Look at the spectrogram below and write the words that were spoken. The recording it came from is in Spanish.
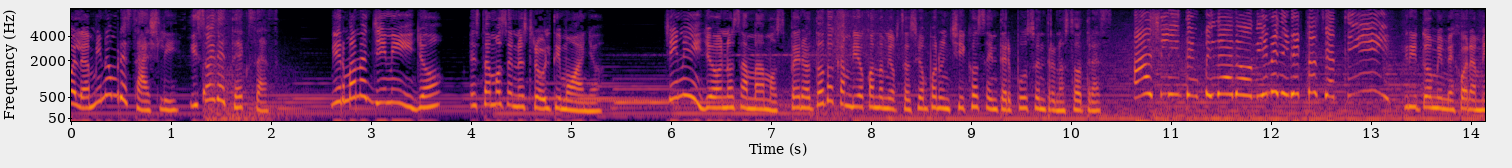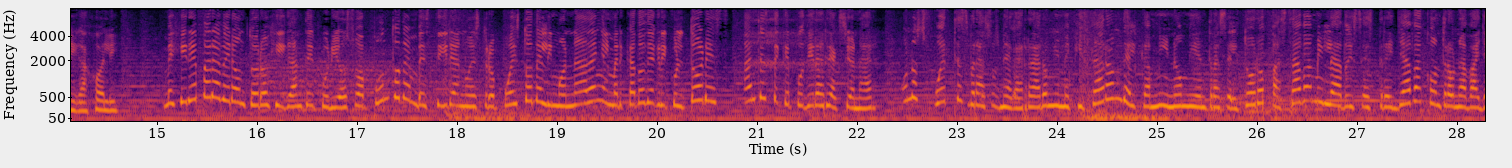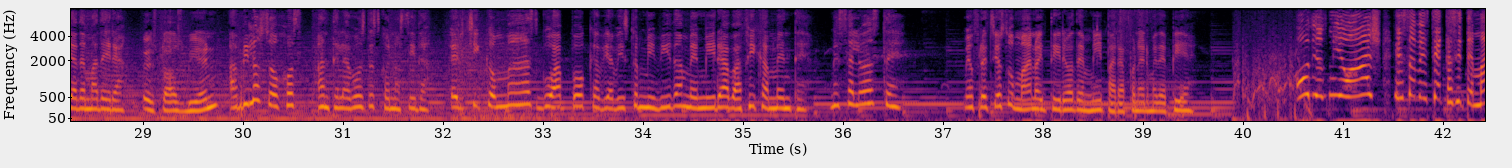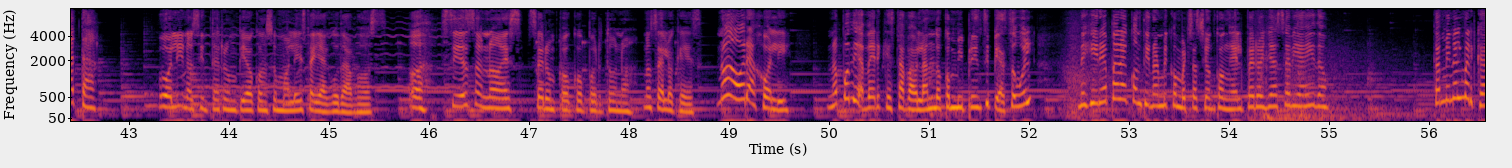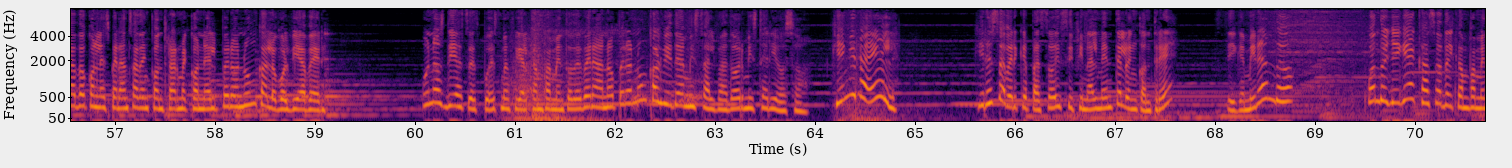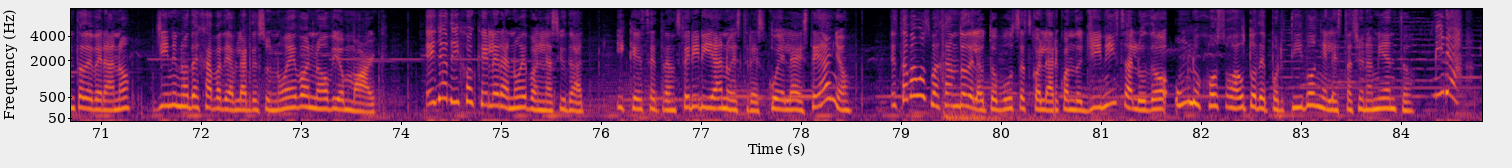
Hola, mi nombre es Ashley y soy de Texas. Mi hermana Ginny y yo estamos en nuestro último año. Ginny y yo nos amamos, pero todo cambió cuando mi obsesión por un chico se interpuso entre nosotras. Ashley, ten cuidado, viene directo hacia ti, gritó mi mejor amiga Holly. Me giré para ver a un toro gigante y furioso a punto de embestir a nuestro puesto de limonada en el mercado de agricultores. Antes de que pudiera reaccionar, unos fuertes brazos me agarraron y me quitaron del camino mientras el toro pasaba a mi lado y se estrellaba contra una valla de madera. ¿Estás bien? Abrí los ojos ante la voz desconocida. El chico más guapo que había visto en mi vida me miraba fijamente. ¿Me salvaste? Me ofreció su mano y tiró de mí para ponerme de pie. ¡Oh, Dios mío, Ash! Esa bestia casi te mata. Holly nos interrumpió con su molesta y aguda voz. Oh, si eso no es ser un poco oportuno, no sé lo que es. No ahora, Holly. ¿No podía ver que estaba hablando con mi príncipe azul? Me giré para continuar mi conversación con él, pero ya se había ido. Caminé al mercado con la esperanza de encontrarme con él, pero nunca lo volví a ver. Unos días después me fui al campamento de verano, pero nunca olvidé a mi salvador misterioso. ¿Quién era él? ¿Quieres saber qué pasó y si finalmente lo encontré? Sigue mirando. Cuando llegué a casa del campamento de verano, Ginny no dejaba de hablar de su nuevo novio Mark. Ella dijo que él era nuevo en la ciudad y que se transferiría a nuestra escuela este año. Estábamos bajando del autobús escolar cuando Ginny saludó un lujoso auto deportivo en el estacionamiento. ¡Mira!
